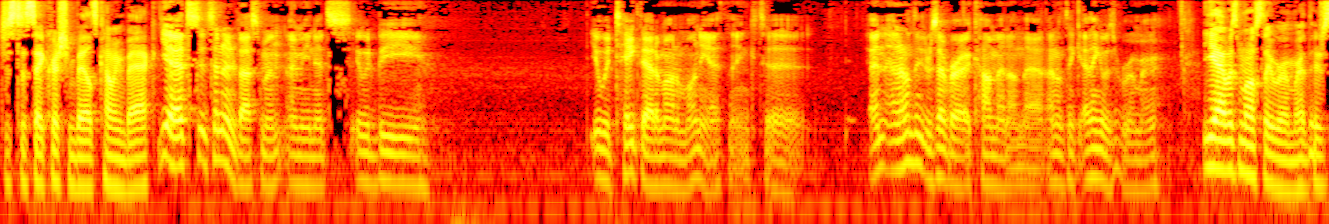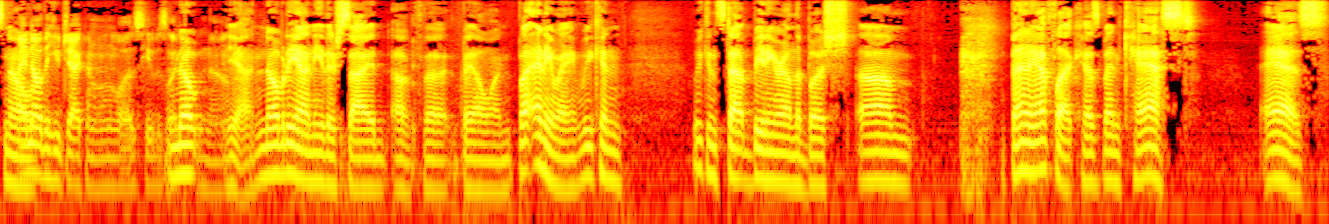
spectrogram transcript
Just to say Christian Bale's coming back. Yeah, it's it's an investment. I mean, it's it would be it would take that amount of money, I think, to. And I don't think there was ever a comment on that. I don't think. I think it was a rumor. Yeah, it was mostly rumor. There's no I know the Hugh Jackman one was. He was like, Nope. no. Yeah, nobody on either side of the Bale one. But anyway, we can we can stop beating around the bush. Um, ben Affleck has been cast as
